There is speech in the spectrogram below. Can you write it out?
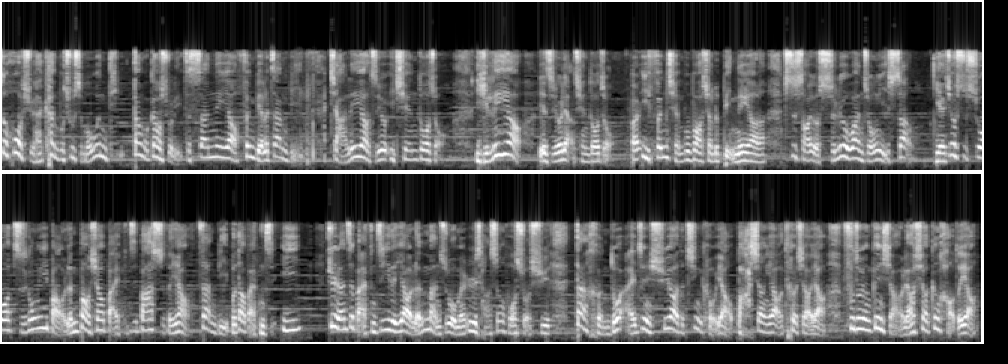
这或许还看不出什么问题，但我告诉你，这三类药分别的占比，甲类药只有一千多种，乙类药也只有两千多种，而一分钱不报销的丙类药呢，至少有十六万种以上。也就是说，职工医保能报销百分之八十的药，占比不到百分之一。虽然这百分之一的药能满足我们日常生活所需，但很多癌症需要的进口药、靶向药、特效药、副作用更小、疗效更好的药，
